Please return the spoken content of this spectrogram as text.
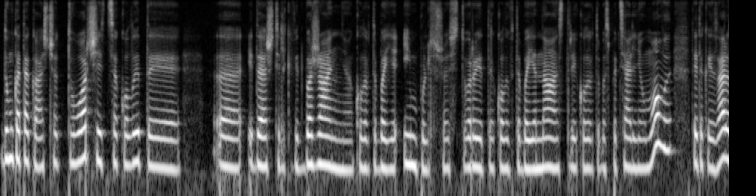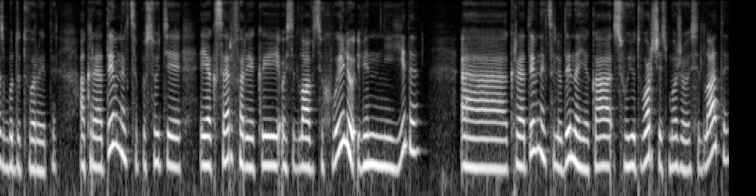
думка така, що творчість це коли ти е, ідеш тільки від бажання, коли в тебе є імпульс щось створити, коли в тебе є настрій, коли в тебе спеціальні умови, ти такий зараз буду творити. А креативник це, по суті, як серфер, який осідлав цю хвилю, і він не їде. Е, Креативник це людина, яка свою творчість може осідлати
